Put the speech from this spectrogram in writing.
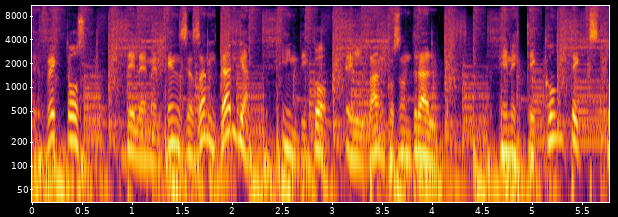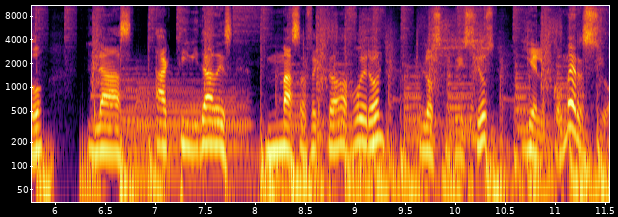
efectos de la emergencia sanitaria, indicó el Banco Central. En este contexto, las actividades más afectadas fueron los servicios y el comercio,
